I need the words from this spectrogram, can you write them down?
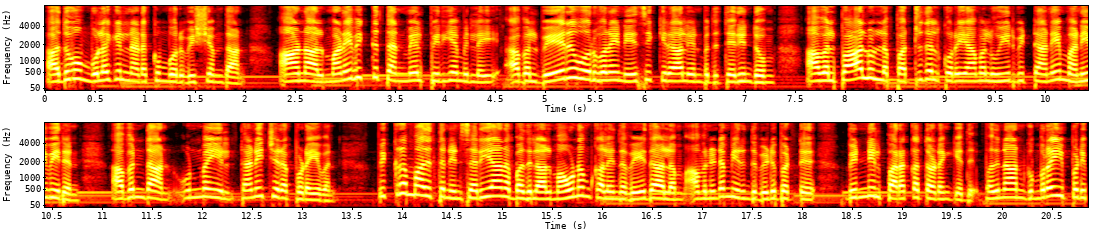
அதுவும் உலகில் நடக்கும் ஒரு விஷயம்தான். ஆனால் மனைவிக்கு தன்மேல் பிரியமில்லை. அவள் வேறு ஒருவனை நேசிக்கிறாள் என்பது தெரிந்தும் அவள் பால் உள்ள பற்றுதல் குறையாமல் உயிர் விட்டானே மணிவீரன். அவன்தான் உண்மையில் தனிச்சிறப்புடையவன். விக்ரமாதித்தனின் சரியான பதிலால் மௌனம் கலைந்த வேதாளம் அவனிடம் இருந்து விடுபட்டு விண்ணில் பறக்கத் தொடங்கியது. பதினான்கு முறை இப்படி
